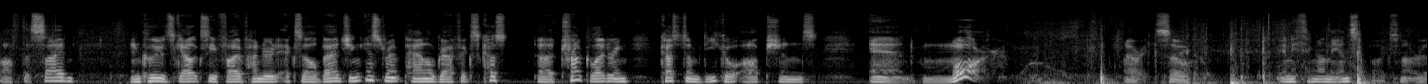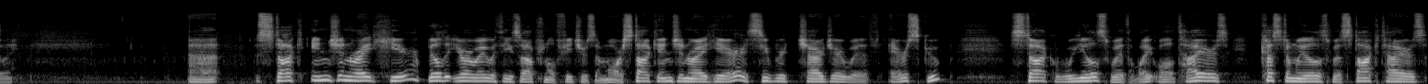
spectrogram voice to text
off the side. Includes Galaxie 500 XL badging, instrument panel graphics, cus- uh, trunk lettering, custom deco options, and more. All right, so anything on the inside box? Not really. Uh, stock engine right here. Build it your way with these optional features and more. Stock engine right here. Supercharger with air scoop. Stock wheels with white wall tires. Custom wheels with stock tires.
